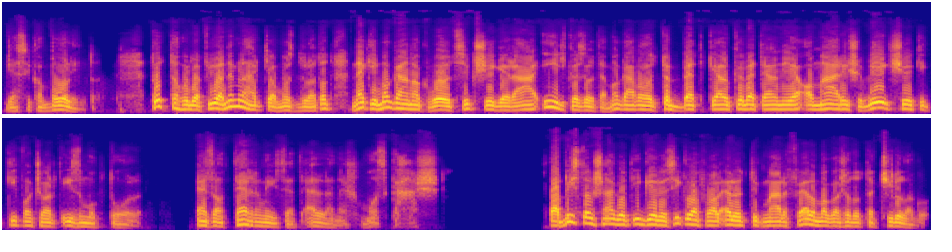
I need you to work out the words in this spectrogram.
Jessica bólintott. Tudta, hogy a fia nem látja a mozdulatot, neki magának volt szüksége rá, így közölte magával, hogy többet kell követelnie a már is végsőkig kifacsart izmoktól. Ez a természet ellenes mozgás. A biztonságot ígérő sziklafal előttük már felmagasodott a csillagot.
